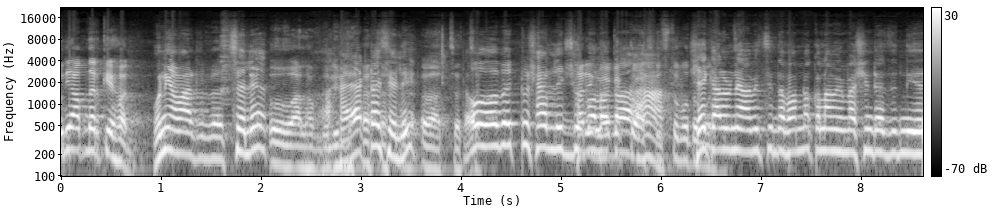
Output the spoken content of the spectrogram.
উনি আপনার কে হন? উনি আমার ছেলে। ও আলহামদুলিল্লাহ। হ্যাঁ একটাই ছেলে। ও, আচ্ছা, ও একটু শারীরিক দুর্বলতা হ্যাঁ, সেই কারণে আমি চিন্তা ভাবনা করলাম এই মেশিনটা যদি নিয়ে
